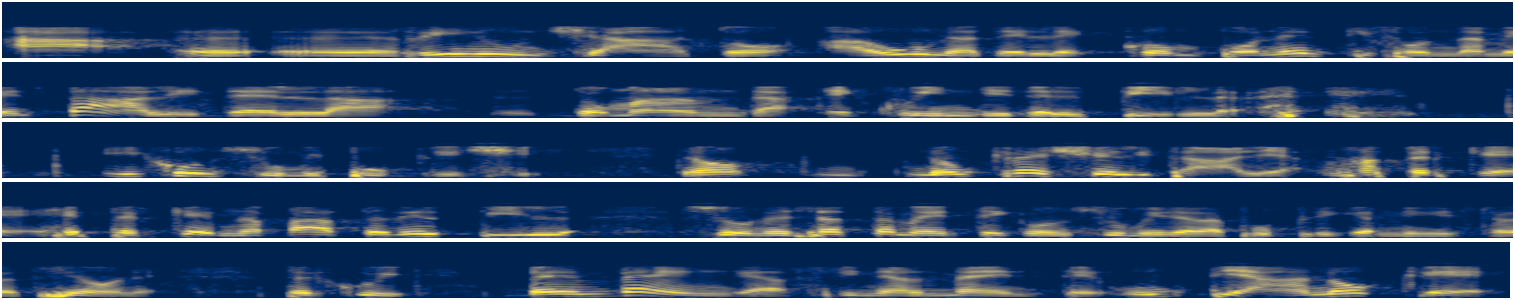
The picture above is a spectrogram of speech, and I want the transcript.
ha eh, eh, rinunciato a una delle componenti fondamentali della eh, domanda e quindi del PIL, i consumi pubblici. No? Non cresce l'Italia, ma perché? Perché una parte del PIL sono esattamente i consumi della pubblica amministrazione. Per cui ben venga finalmente un piano che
